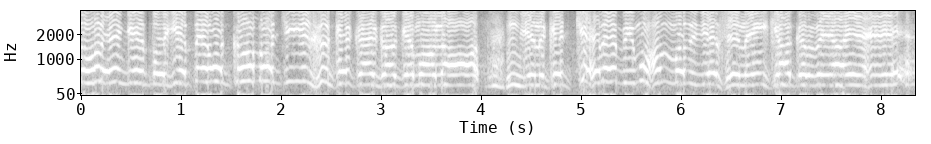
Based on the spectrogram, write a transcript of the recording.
دوڑیں گے، تو یہ تیرا کعبہ چیخ کے کہے گا کہ مولا، جن کے چہرے بھی محمد جیسے نہیں، کیا کرنے آئے ہیں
